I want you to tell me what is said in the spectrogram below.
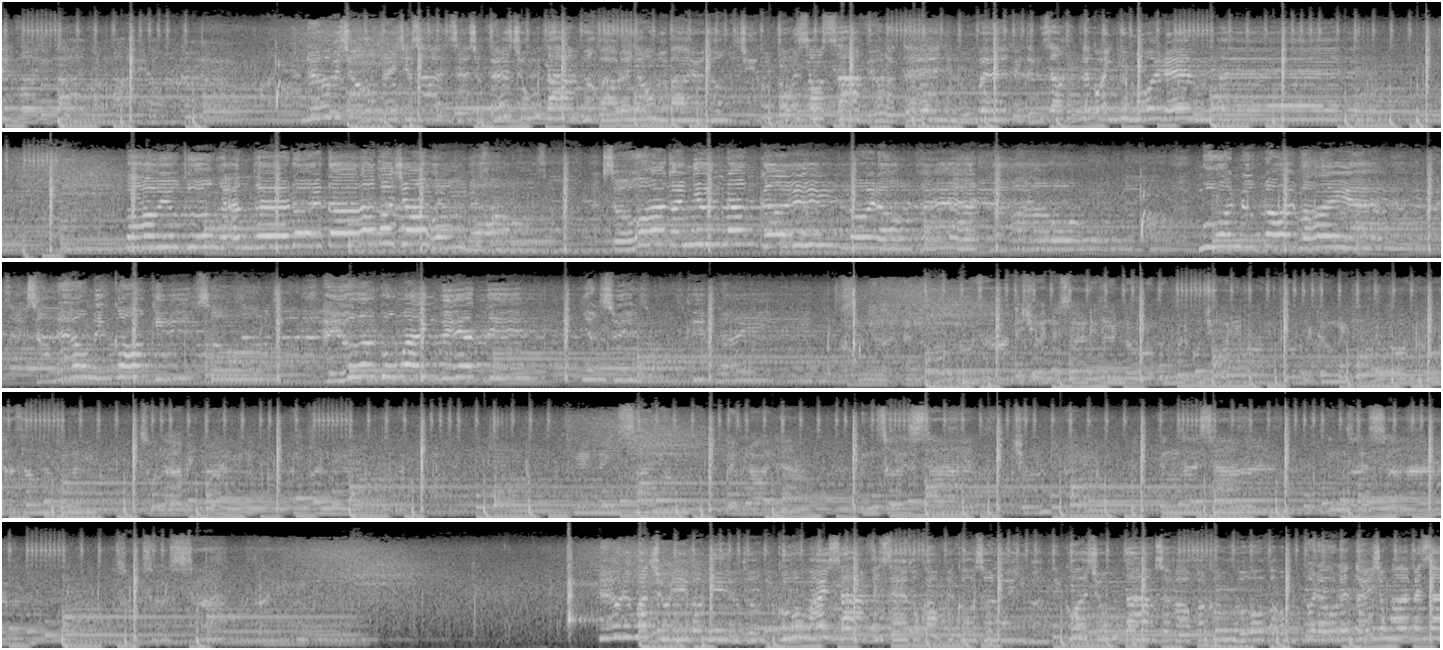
mắt trôi đi bao nhiêu thương ngày cũ mãi xa anh sẽ không khóc để cô giữ lấy những ân tình của chúng ta rơi vào khoảng không vô vọng cúi đầu lên tay trong hơi men say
